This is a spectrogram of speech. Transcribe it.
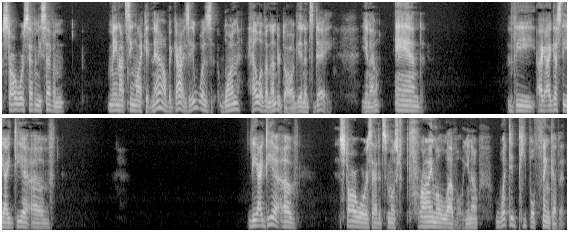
Star Wars 77 may not seem like it now, but guys, it was one hell of an underdog in its day, you know? And the I, I guess the idea of the idea of Star Wars at its most primal level. You know, what did people think of it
